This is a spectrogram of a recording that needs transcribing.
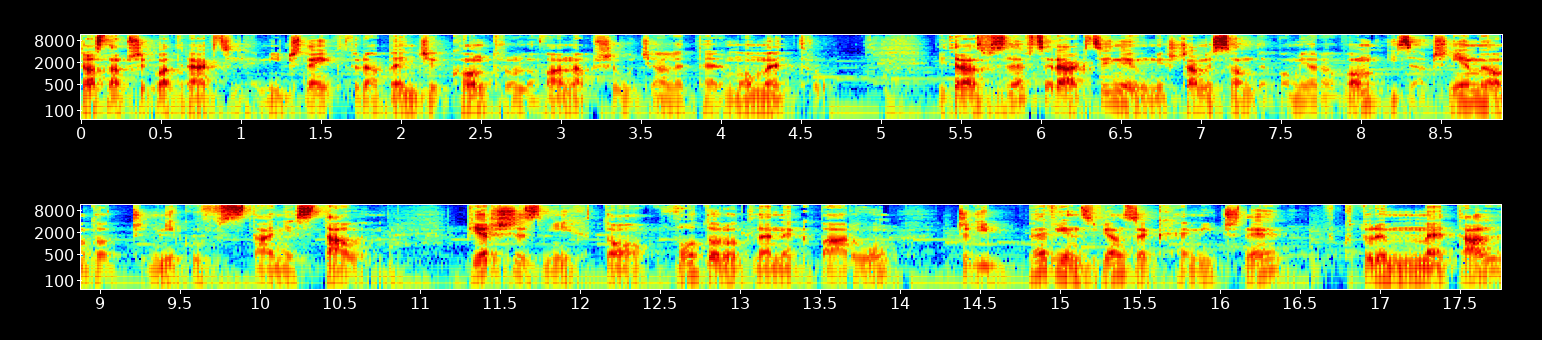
Czas na przykład reakcji chemicznej, która będzie kontrolowana przy udziale termometru. I teraz w zlewce reakcyjnej umieszczamy sondę pomiarową i zaczniemy od odczynników w stanie stałym. Pierwszy z nich to wodorotlenek baru, czyli pewien związek chemiczny, w którym metal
